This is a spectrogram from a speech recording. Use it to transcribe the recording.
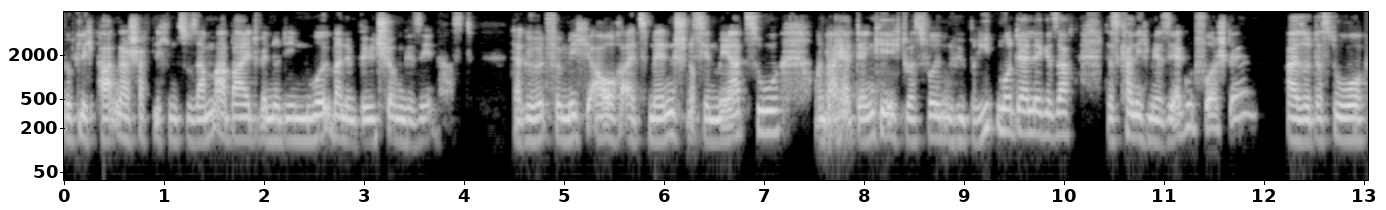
wirklich partnerschaftlichen Zusammenarbeit, wenn du den nur über einen Bildschirm gesehen hast. Da gehört für mich auch als Mensch ein bisschen mehr zu. Und daher denke ich, du hast vorhin Hybridmodelle gesagt, das kann ich mir sehr gut vorstellen. Also, dass du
